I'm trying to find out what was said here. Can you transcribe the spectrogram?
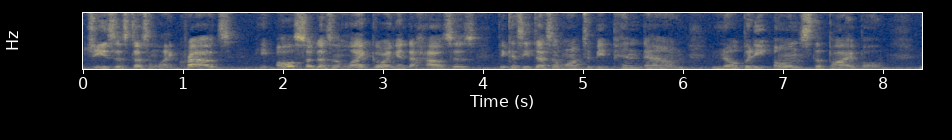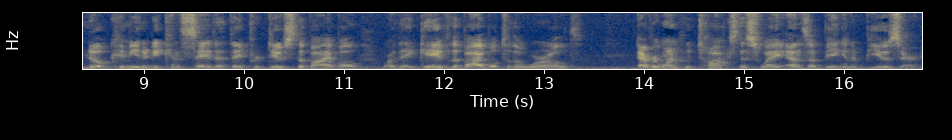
Jesus doesn't like crowds. He also doesn't like going into houses because he doesn't want to be pinned down. Nobody owns the Bible. No community can say that they produced the Bible or they gave the Bible to the world. Everyone who talks this way ends up being an abuser.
